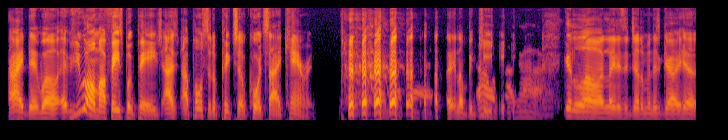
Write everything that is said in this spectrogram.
All right, then. Well, if you go on my Facebook page, I, I posted a picture of courtside Karen oh in a Oh bikini. my God. Good lord, ladies and gentlemen, this girl here.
